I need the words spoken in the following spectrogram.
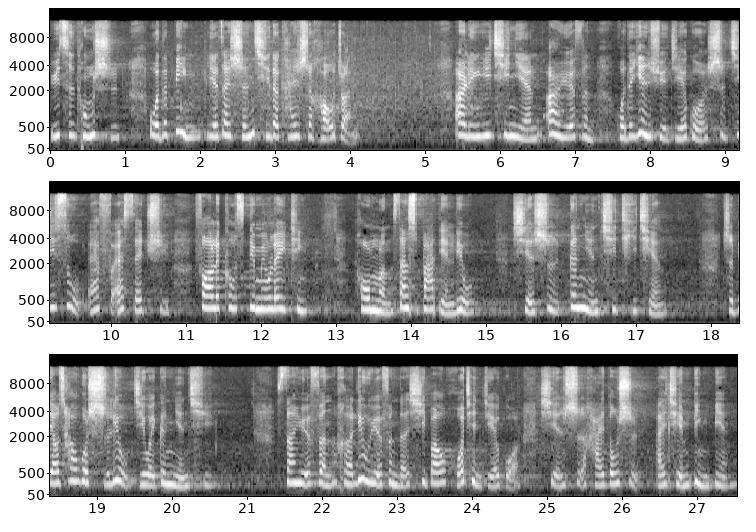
与此同时，我的病也在神奇的开始好转。二零一七年二月份，我的验血结果是激素 FSH（Follicle Stimulating Hormone） 三十八点六，显示更年期提前，指标超过十六即为更年期。三月份和六月份的细胞活检结果显示还都是癌前病变。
